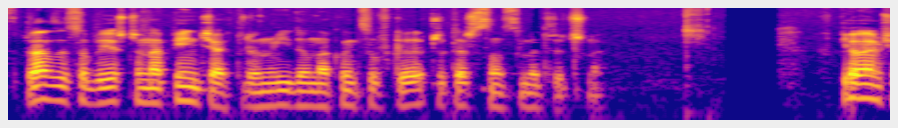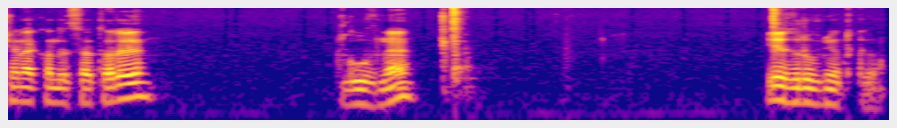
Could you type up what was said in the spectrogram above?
Sprawdzę sobie jeszcze napięcia, które mi idą na końcówkę, czy też są symetryczne. Wpiąłem się na kondensatory główne. Jest równiutko.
